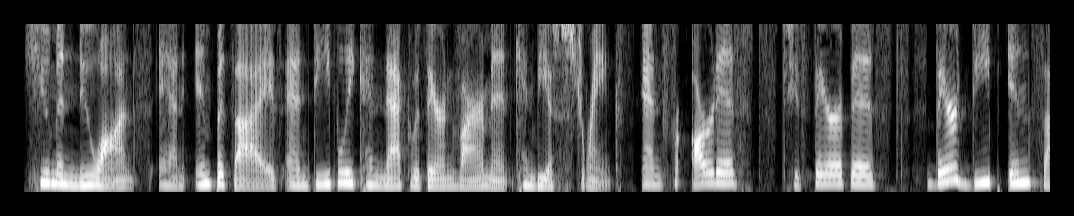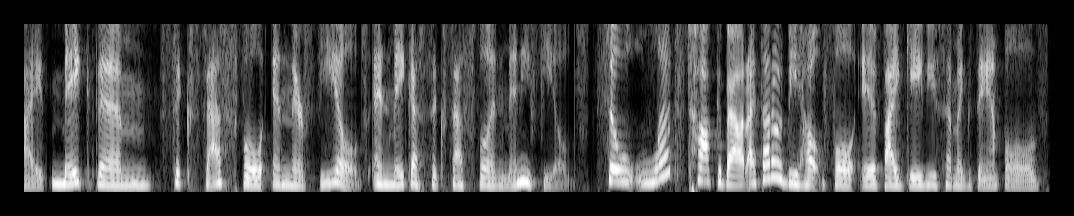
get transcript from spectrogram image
human nuance and empathize and deeply connect with their environment can be a strength. And for artists to therapists, their deep insight make them successful in their fields and make us successful in many fields. So let's talk about, I thought it would be helpful if I gave you some examples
